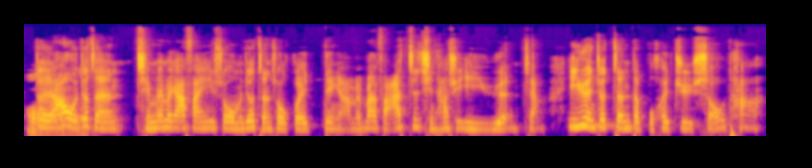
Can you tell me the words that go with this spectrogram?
哦、对，然后我就只能请妹妹给她翻译说，我们就诊所规定啊，没办法，啊，就请她去医院，这样医院就真的不会拒收她。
